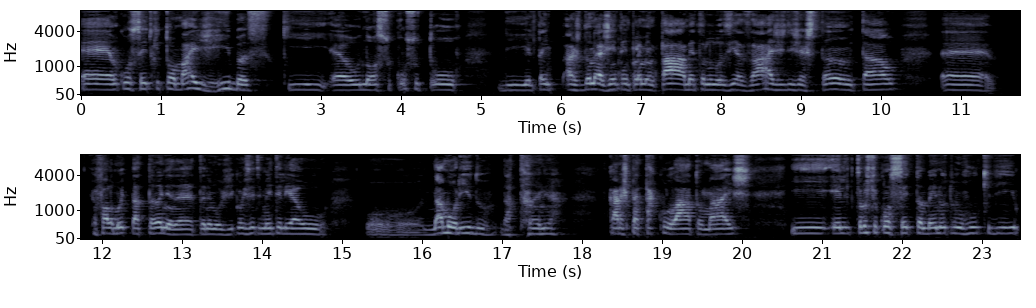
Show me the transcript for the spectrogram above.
é um conceito que Tomás Ribas, que é o nosso consultor, de, ele está ajudando a gente a implementar metodologias ágeis de gestão e tal. É, eu falo muito da Tânia, né? Tânia Mogi, coincidentemente ele é o, o namorido da Tânia, um cara espetacular, Tomás. E ele trouxe o conceito também no último Hulk de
